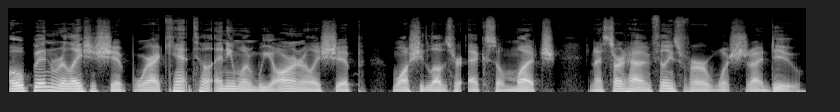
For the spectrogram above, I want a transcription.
open relationship where I can't tell anyone we are in a relationship while she loves her ex so much. And I started having feelings for her. What should I do?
